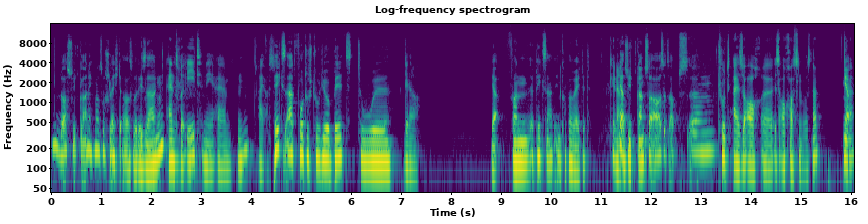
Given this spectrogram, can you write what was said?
Das sieht gar nicht mal so schlecht aus, würde ich sagen. Android, nee, ähm, mh, iOS. PixArt Fotostudio, Bildtool. Genau. Ja, von PixArt Incorporated. Genau. Ja, sieht ganz so aus, als ob es. Ähm Tut also auch, äh, ist auch kostenlos, ne? Ja.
